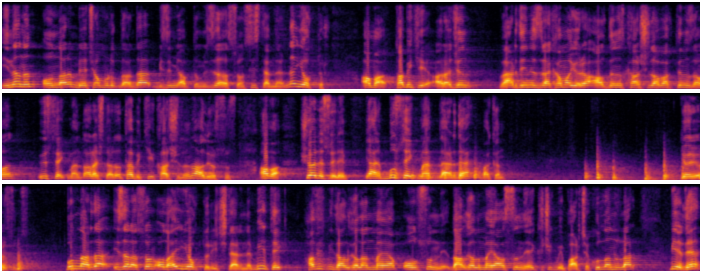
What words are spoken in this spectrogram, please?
İnanın onların bile çamurluklarda bizim yaptığımız izolasyon sistemlerinden yoktur. Ama tabii ki aracın verdiğiniz rakama göre aldığınız karşılığa baktığınız zaman üst segment araçlarda tabii ki karşılığını alıyorsunuz. Ama şöyle söyleyeyim. Yani bu segmentlerde bakın görüyorsunuz. Bunlarda izolasyon olayı yoktur içlerinde. Bir tek hafif bir dalgalanma yap- olsun, dalgalanma alsın diye küçük bir parça kullanırlar. Bir de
